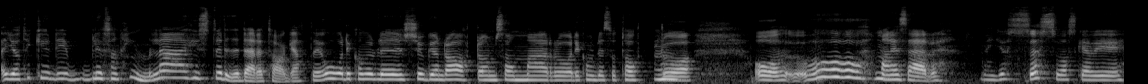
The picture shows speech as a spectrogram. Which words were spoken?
jag tycker det blev sån himla hysteri där ett tag att åh, det kommer bli 2018 sommar och det kommer bli så torrt och, och åh, man är så här, men jösses vad ska vi...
